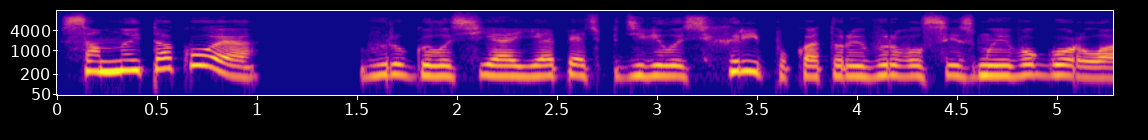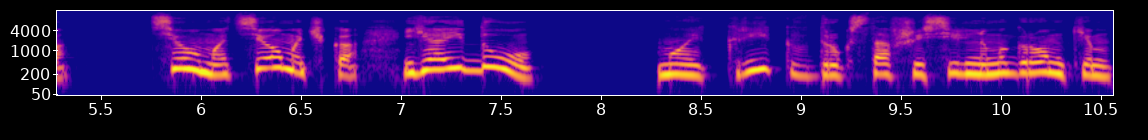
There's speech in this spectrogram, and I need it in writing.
со мной такое?» Выругалась я и опять подивилась хрипу, который вырвался из моего горла. «Тёма, Тёмочка, я иду!» Мой крик, вдруг ставший сильным и громким,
